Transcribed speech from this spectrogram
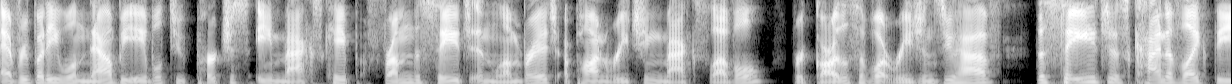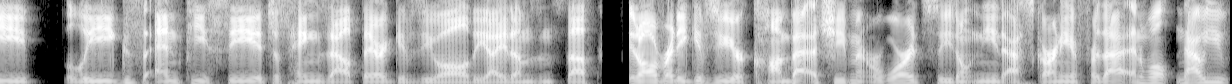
Everybody will now be able to purchase a max cape from the Sage in Lumbridge upon reaching max level, regardless of what regions you have. The Sage is kind of like the League's NPC. It just hangs out there, gives you all the items and stuff. It already gives you your combat achievement reward, so you don't need Asgarnia for that. And well, now you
